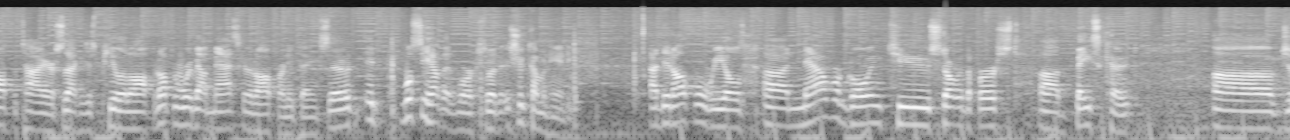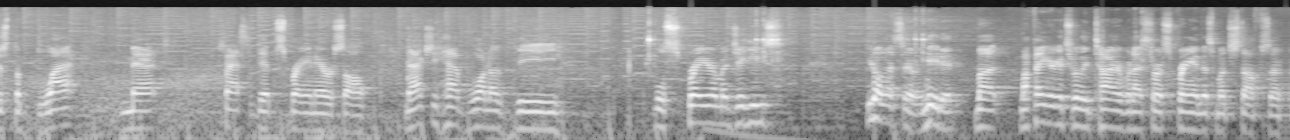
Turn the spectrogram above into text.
off the tire so that I can just peel it off. I don't have to worry about masking it off or anything. So it, we'll see how that works, but it should come in handy. I did all four wheels. Uh, now we're going to start with the first uh, base coat of just the black matte Plastidip spray and aerosol. And I actually have one of the little sprayer majiggies. You don't necessarily need it, but my finger gets really tired when I start spraying this much stuff. So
